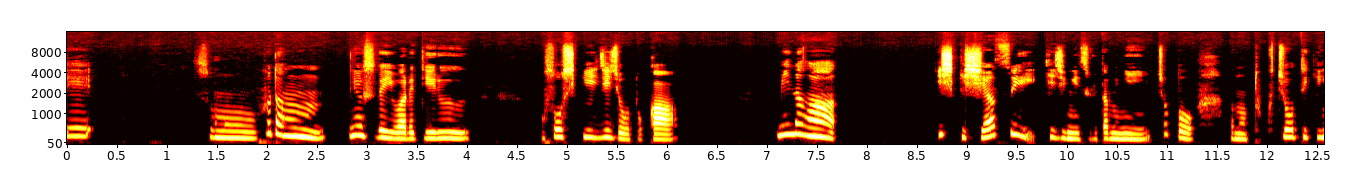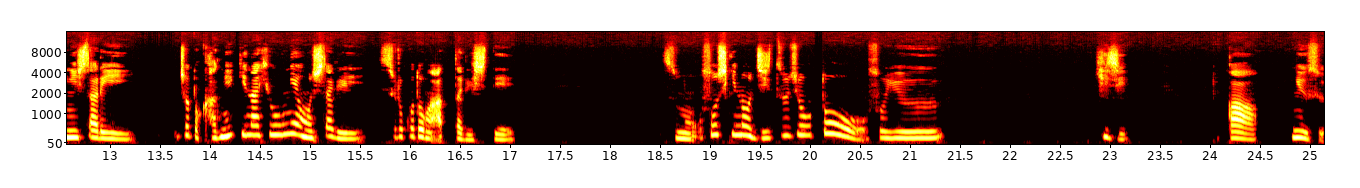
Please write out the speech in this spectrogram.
でその普段ニュースで言われているお葬式事情とか、みんなが意識しやすい記事にするために、ちょっとあの特徴的にしたり、ちょっと過激な表現をしたりすることがあったりして、そのお葬式の実情と、そういう記事とかニュース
